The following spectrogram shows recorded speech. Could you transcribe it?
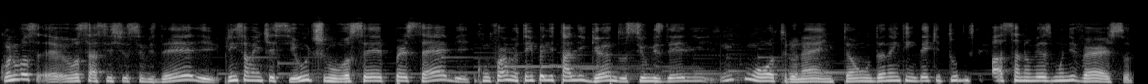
Quando você, você assiste os filmes dele, principalmente esse último, você percebe, conforme o tempo ele tá ligando os filmes dele um com o outro, né? Então, dando a entender que tudo se passa no mesmo universo.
